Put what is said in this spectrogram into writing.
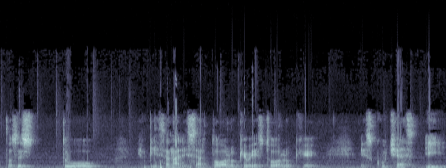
Entonces tú empiezas a analizar todo lo que ves, todo lo que escuchas y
